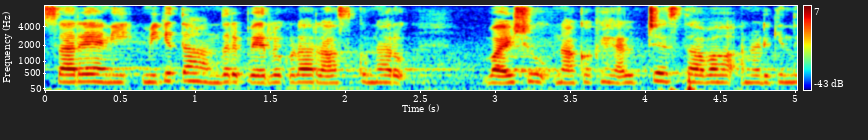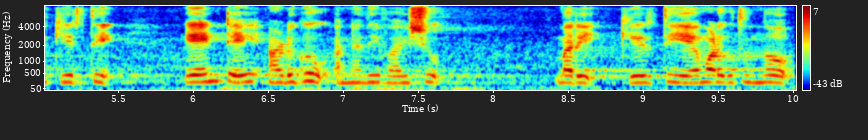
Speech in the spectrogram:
సరే అని మిగతా అందరి పేర్లు కూడా రాసుకున్నారు. వైషు నాకు ఒక హెల్ప్ చేస్తావా? అని అడిగింది కీర్తి. ఏంటి అడుగు అన్నది వైషు. మరి కీర్తి ఏమడుగుతుందో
